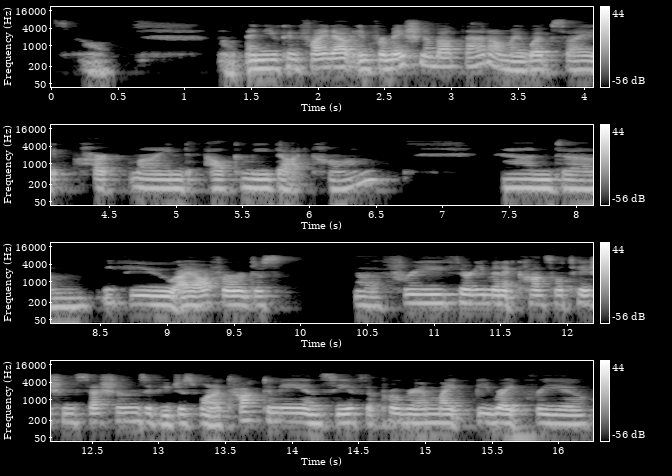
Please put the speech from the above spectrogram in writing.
So, um, and you can find out information about that on my website, heartmindalchemy.com. And um, if you, I offer just uh, free 30 minute consultation sessions if you just want to talk to me and see if the program might be right for you.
